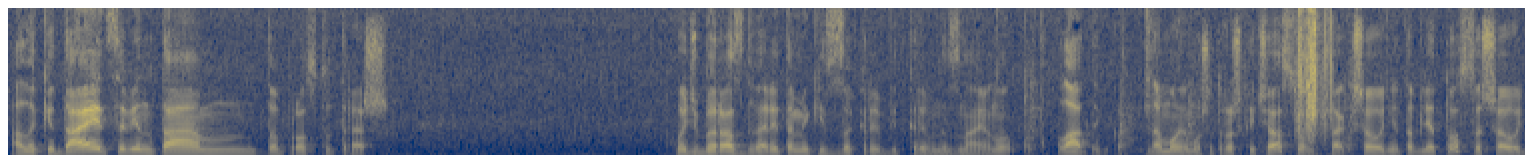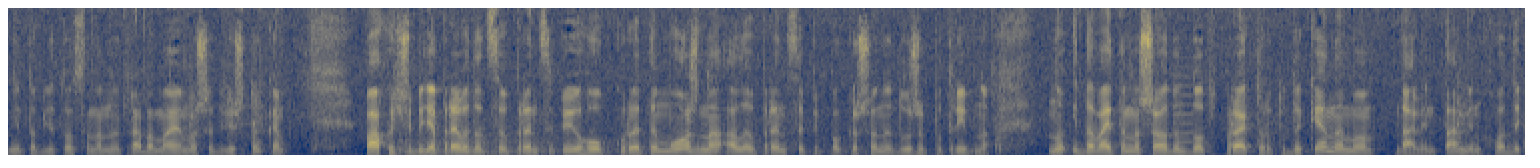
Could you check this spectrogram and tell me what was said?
але кидається він там, то просто треш. Хоч би раз двері там якісь закрив, відкрив, не знаю. Ну, ладненько. Дамо йому ще трошки часу. Так, ще одні таблетоси, ще одні таблетоси нам не треба, маємо ще дві штуки. Пахучи біля приводу, це в принципі його обкурити можна, але в принципі поки що не дуже потрібно. Ну і давайте ми ще один дотс-проектор туди кинемо. Да, він там, він ходить.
